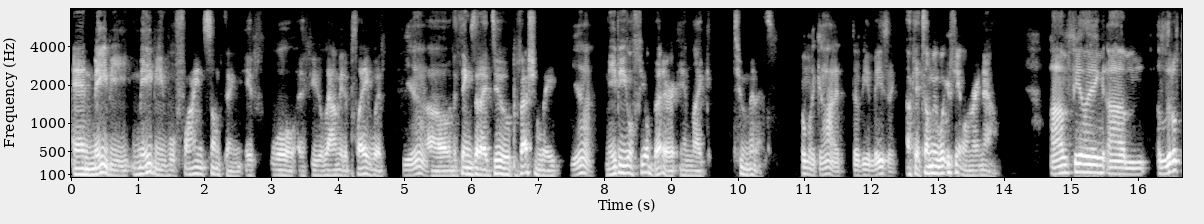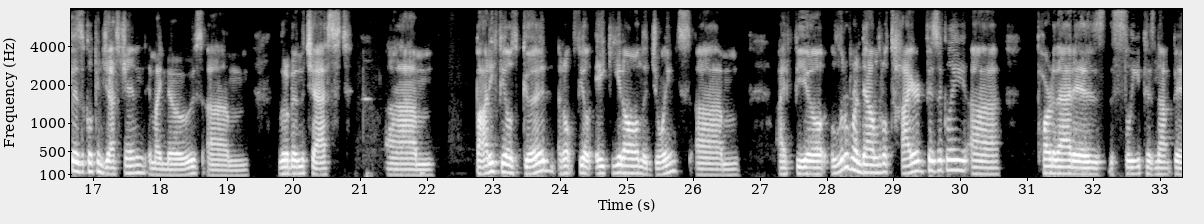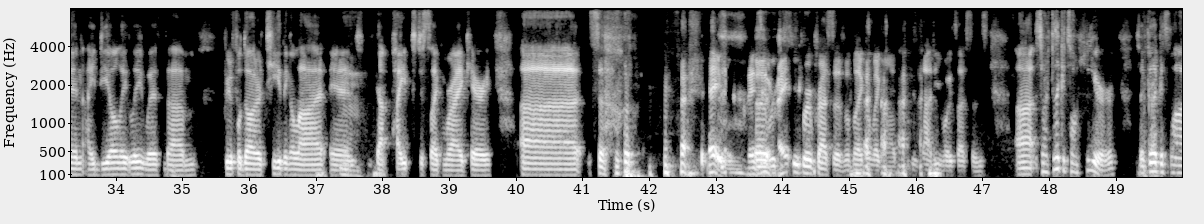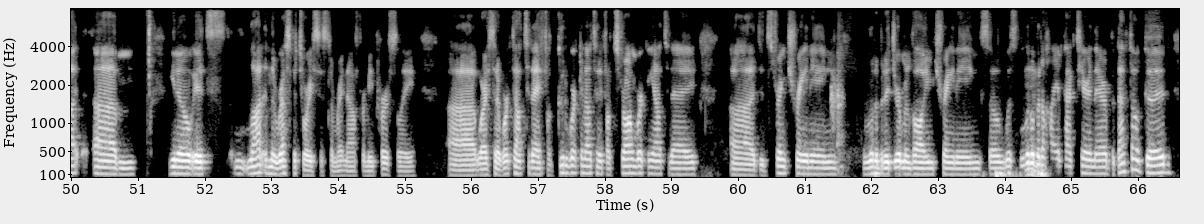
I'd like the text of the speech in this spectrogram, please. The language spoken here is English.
And maybe, maybe we'll find something if we'll, if you allow me to play with Yeah, uh, the things that I do professionally. yeah. Maybe you'll feel better in like two minutes. Oh my God, that'd be amazing. Okay, tell me what you're feeling right now. I'm feeling um, a little physical congestion in my nose, um, a little bit in the chest. Um, body feels good. I don't feel achy at all in the joints. Um, I feel a little run down, a little tired physically. Uh, part of that is the sleep has not been ideal lately with um, beautiful daughter teething a lot and got pipes just like Mariah Carey. Uh, so hey, they uh, do, which right? super impressive. I'm like, oh my god, these not voice lessons. Uh, so I feel like it's all here. So I feel like it's a lot. Um, you know, it's a lot in the respiratory system right now for me personally. Uh, where I said I worked out today, I felt good working out today, I felt strong working out today. Uh, did strength training, a little bit of German volume training, so it was a little Mm. bit of high impact here and there, but that felt good.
